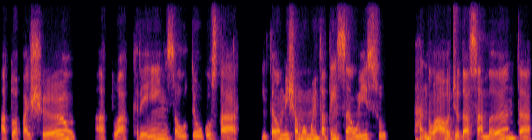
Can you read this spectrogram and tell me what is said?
a tua paixão, a tua crença, o teu gostar. Então, me chamou muito a atenção isso no áudio da Samanta,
